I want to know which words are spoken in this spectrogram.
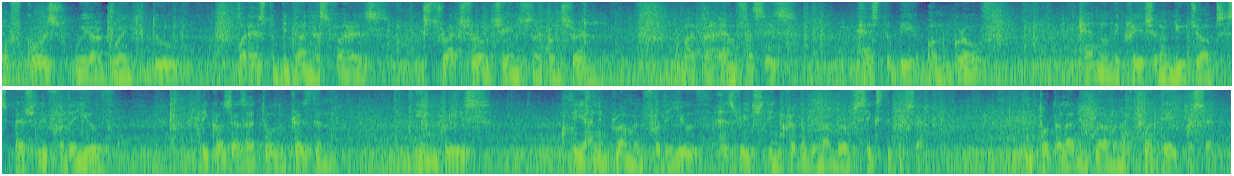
Of course, we are going to do what has to be done as far as structural changes are concerned, but our emphasis has to be on growth and on the creation of new jobs, especially for the youth, because as I told the president, in Greece, the unemployment for the youth has reached the incredible number of 60%, and total unemployment of 28%.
